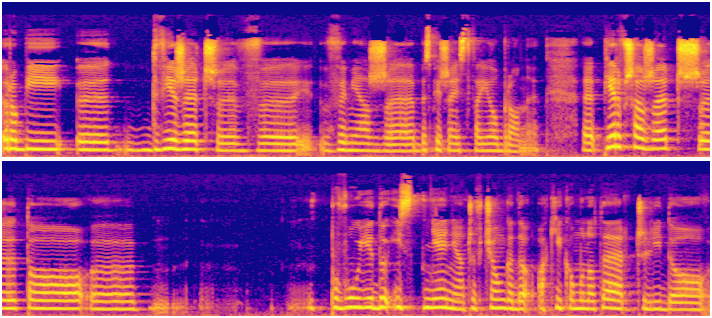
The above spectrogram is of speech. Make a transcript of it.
robi dwie rzeczy w wymiarze bezpieczeństwa i obrony. Pierwsza rzecz to powołuje do istnienia, czy wciąga do acquis communautaire, czyli do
